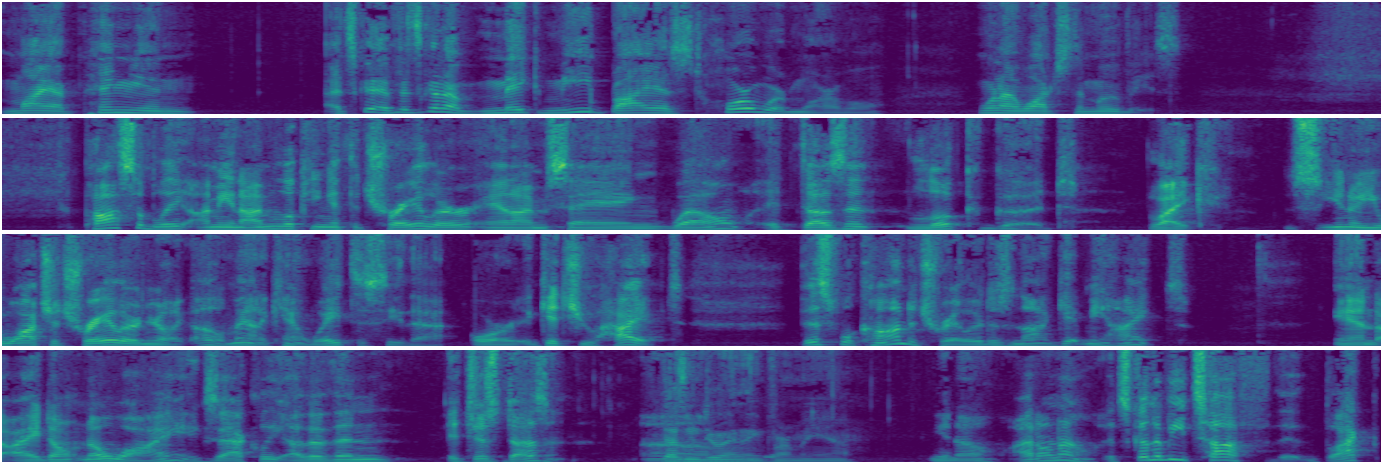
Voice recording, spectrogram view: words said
my opinion. It's if it's going to make me biased toward Marvel when I watch the movies. Possibly. I mean, I'm looking at the trailer and I'm saying, well, it doesn't look good. Like, s- you know, you watch a trailer and you're like, oh man, I can't wait to see that. Or it gets you hyped. This Wakanda trailer does not get me hyped. And I don't know why exactly, other than it just doesn't. Doesn't do Um, anything for me. Yeah. You know, I don't know. It's going to be tough. Black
